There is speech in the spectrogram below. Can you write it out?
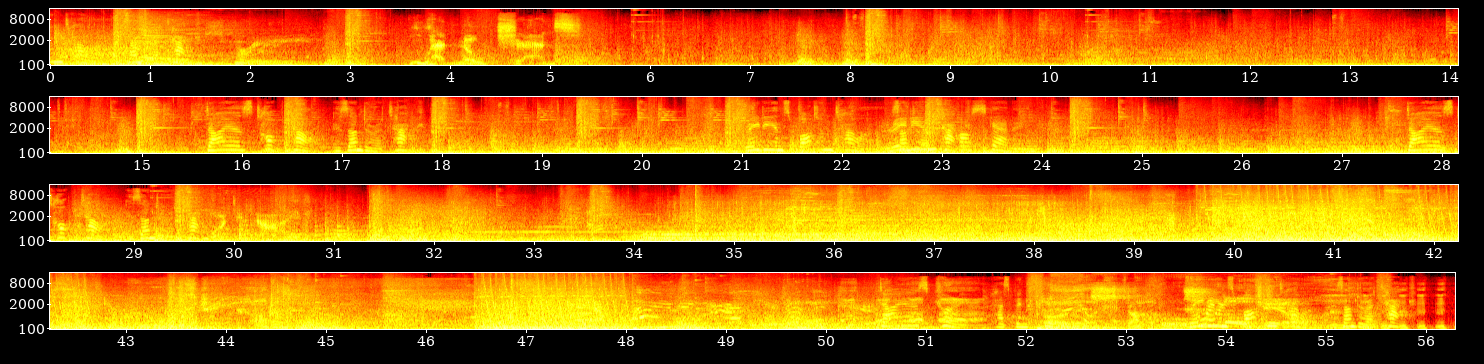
Bottom tower is under attack. You had no chance. Dire's top tower is under attack. Radiant's bottom tower is under Radiant attack. are scanning. Dire's top tower is under attack. You are denied. Dire's courier has been killed. Radiant's bottom tower is under attack.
